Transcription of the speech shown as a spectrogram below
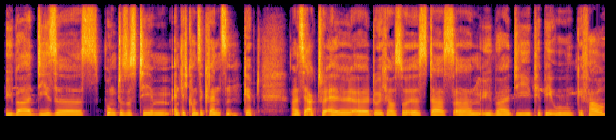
über dieses Punktesystem endlich Konsequenzen gibt. Weil es ja aktuell äh, durchaus so ist, dass ähm, über die PPU-GV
